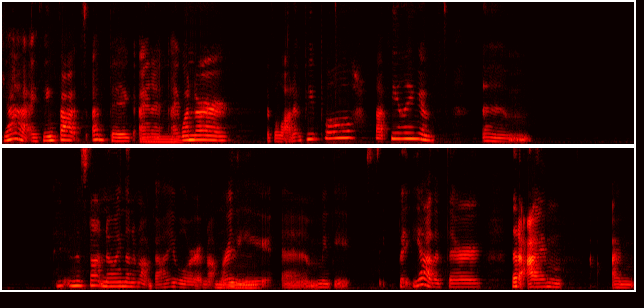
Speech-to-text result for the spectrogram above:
yeah, I think that's a big. Mm. I, I wonder if a lot of people have that feeling of um and it's not knowing that I'm not valuable or I'm not worthy. Um, maybe, but yeah, that they're that I'm I'm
